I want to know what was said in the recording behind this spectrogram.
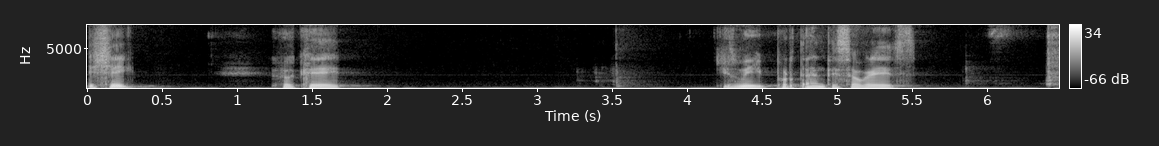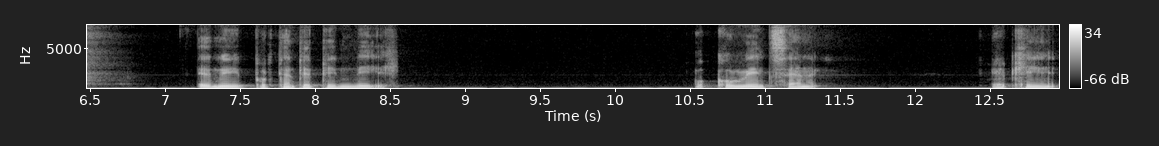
sí, creo que es muy importante sobre eso. Es muy importante tener o comenzar, porque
